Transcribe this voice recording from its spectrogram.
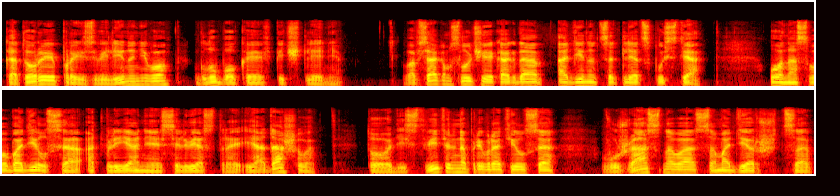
которые произвели на него глубокое впечатление. Во всяком случае, когда 11 лет спустя он освободился от влияния Сильвестра и Адашева, то действительно превратился в ужасного самодержца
